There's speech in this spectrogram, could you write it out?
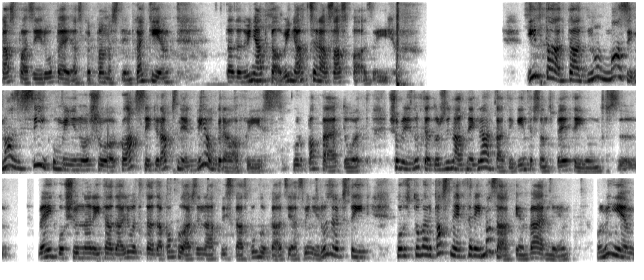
Kaspāzija rūpējās par pamestiem kaķiem. Tad viņi atkal viņi atcerās Aspāziju. Ir tādi, tādi nu, mazi, mazi sīkumiņi no šo klasiku rakstnieku biogrāfijas, kur papētot. Šobrīd literatūras zinātnieki ir ārkārtīgi interesants pētījums veikuši un arī tādā ļoti tādā populārzinātniskās publikācijās viņi ir uzrakstīti, kurus tu vari pasniegt arī mazākiem bērniem. Un viņiem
